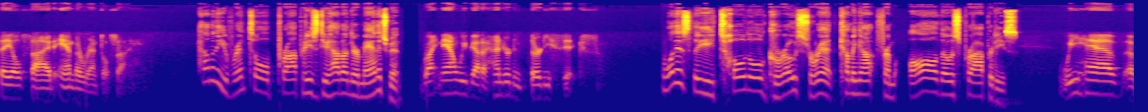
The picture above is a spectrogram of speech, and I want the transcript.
sales side and the rental side. How many rental properties do you have under management? Right now, we've got 136. What is the total gross rent coming out from all those properties? We have a,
